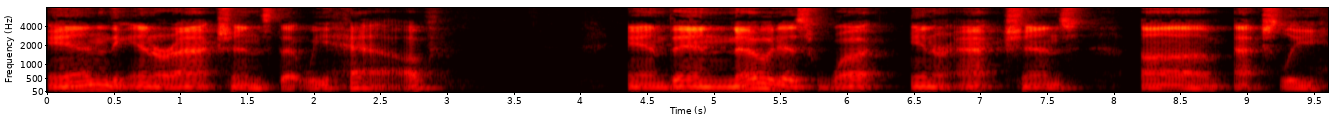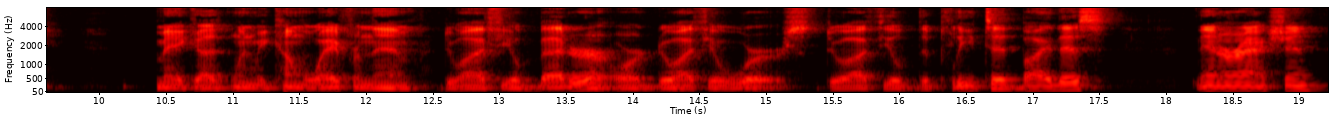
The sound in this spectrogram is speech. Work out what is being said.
and the interactions that we have, and then notice what interactions um, actually make us when we come away from them do i feel better or do i feel worse? Do i feel depleted by this interaction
